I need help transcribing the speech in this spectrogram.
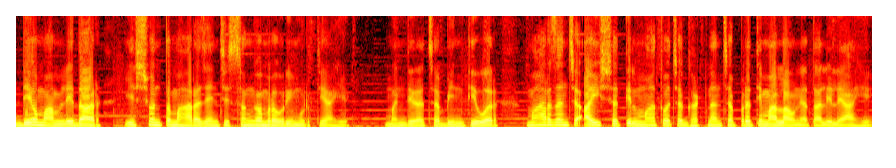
देव मामलेदार यशवंत महाराज यांची संगमरवरी मूर्ती आहे. मंदिराच्या भिंतीवर महाराजांच्या आयुष्यातील महत्त्वाच्या घटनांच्या प्रतिमा लावण्यात आलेल्या आहे.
